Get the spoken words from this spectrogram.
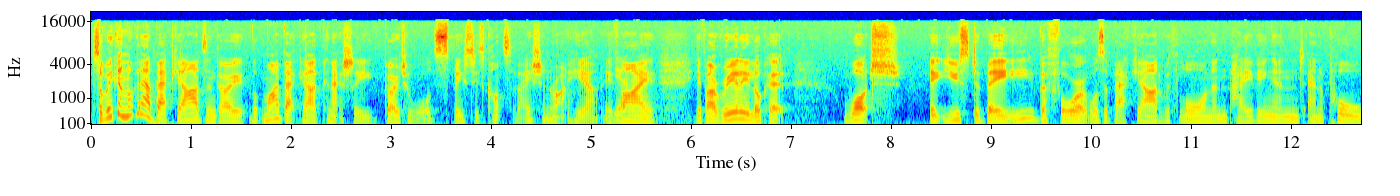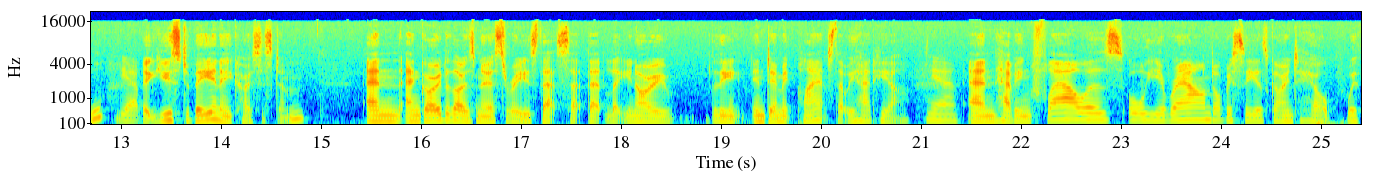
So we can look at our backyards and go, look, my backyard can actually go towards species conservation right here. If Yeah. I if I really look at what it used to be before it was a backyard with lawn and paving and, and a pool, Yep. it used to be an ecosystem. And and go to those nurseries that's, that let you know the endemic plants that we had here Yeah. and having flowers all year round obviously is going to help with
